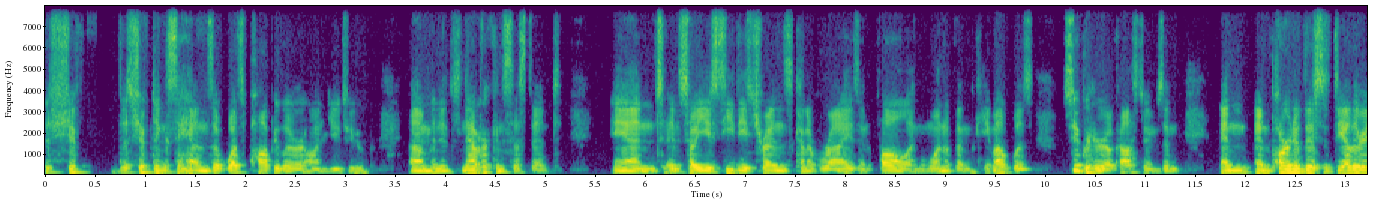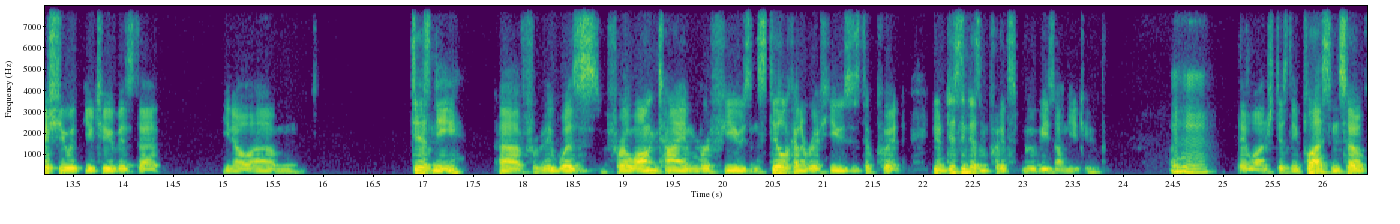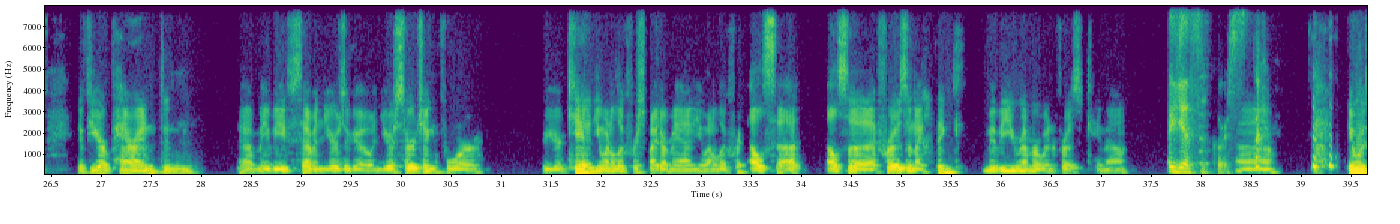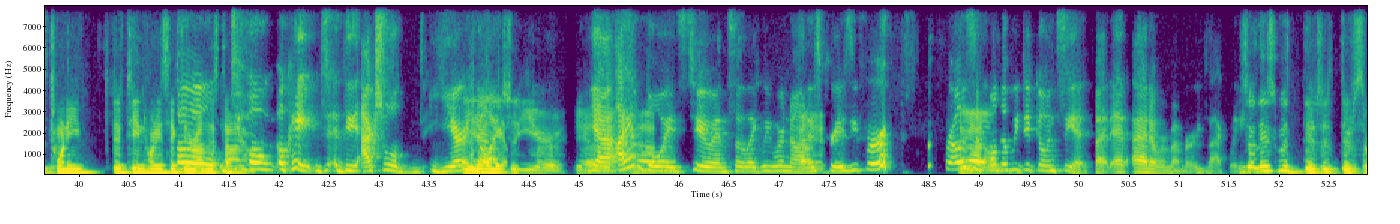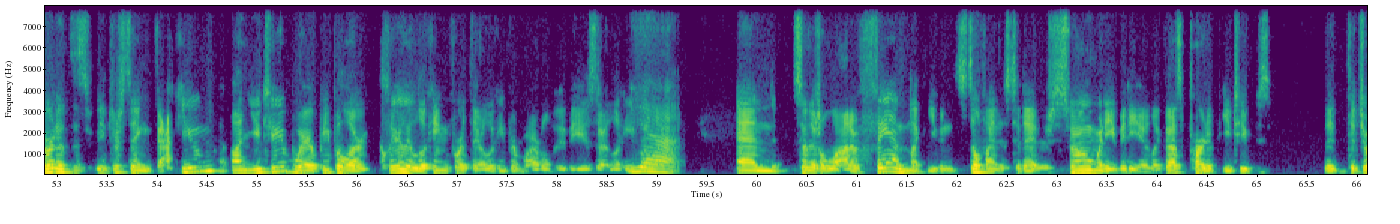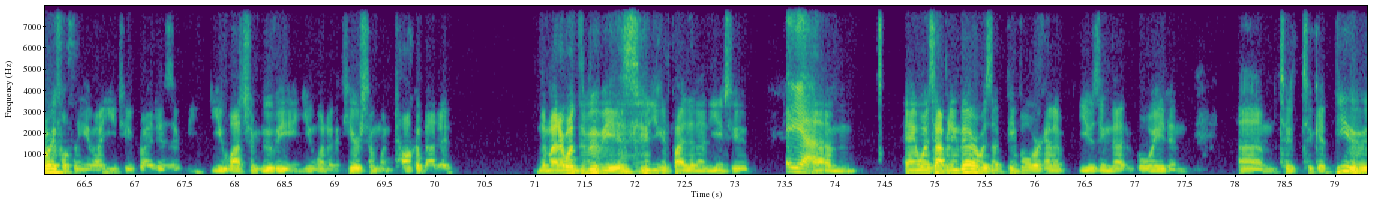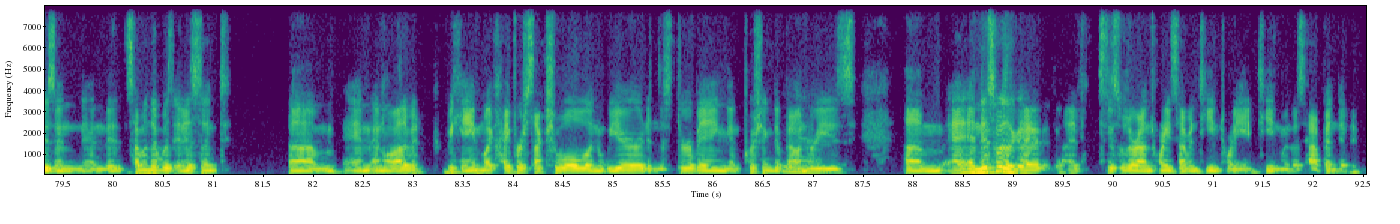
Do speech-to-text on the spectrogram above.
the shift the shifting sands of what's popular on youtube. Um, and it's never consistent. And and so you see these trends kind of rise and fall. And one of them came up was superhero costumes. And and and part of this is the other issue with YouTube is that you know um, Disney uh, for, was for a long time refused and still kind of refuses to put you know Disney doesn't put its movies on YouTube. Mm-hmm. They launched Disney Plus, and so if you're a parent and uh, maybe seven years ago and you're searching for for your kid, you want to look for Spider Man, you want to look for Elsa, Elsa Frozen. I think maybe you remember when Frozen came out. Yes, of course. Uh, it was 2015 2016 oh, around this oh, time. oh okay. The actual year yeah no, actually year. Yeah, yeah i have uh, boys too and so like we were not as crazy for frozen um, although we did go and see it but i don't remember exactly. So this was there's a, there's sort of this interesting vacuum on youtube where people are clearly looking for it they're looking for marvel movies they're looking for yeah. like, and so there's a lot of fan like you can still find this today. There's so many videos like that's part of youtube's the, the joyful thing about YouTube, right, is if you watch a movie and you want to hear someone talk about it, no matter what the movie is, you can find it on YouTube. Yeah. Um, and what's happening there was that people were kind of using that void and um, to to get views, and and some of it was innocent, um, and and a lot of it became like hypersexual and weird and disturbing and pushing the boundaries. Um, and, and, this was a, a, this was around 2017, 2018 when this happened, and it,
